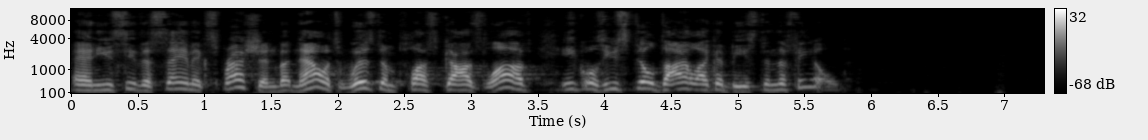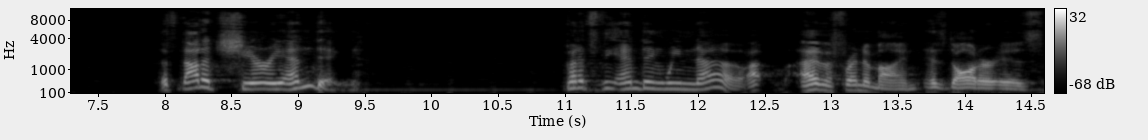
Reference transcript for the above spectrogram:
and you see the same expression, but now it's wisdom plus God's love equals you still die like a beast in the field. That's not a cheery ending. But it's the ending we know. I, I have a friend of mine, his daughter is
